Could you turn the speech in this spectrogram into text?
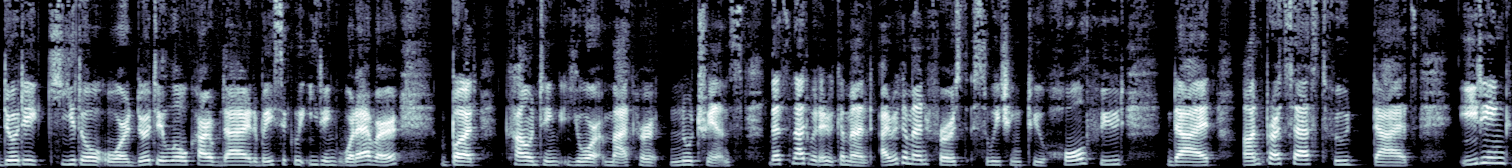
dirty keto or dirty low carb diet, basically eating whatever, but counting your macronutrients. That's not what I recommend. I recommend first switching to whole food diet, unprocessed food diets, eating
